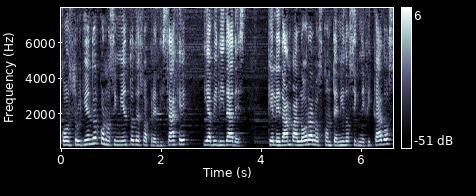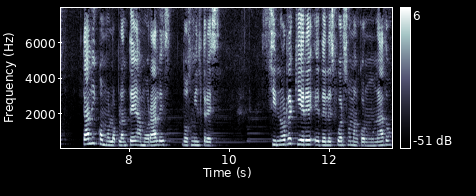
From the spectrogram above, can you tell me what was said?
construyendo el conocimiento de su aprendizaje y habilidades que le dan valor a los contenidos significados, tal y como lo plantea Morales 2003. Si no requiere eh, del esfuerzo mancomunado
